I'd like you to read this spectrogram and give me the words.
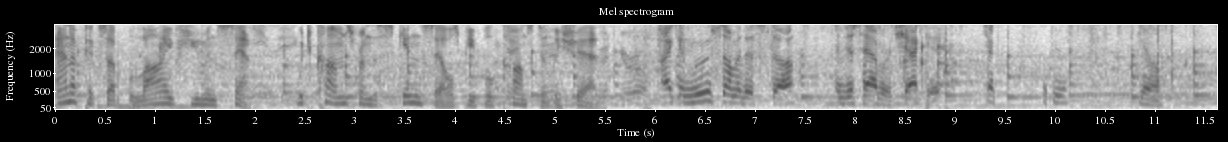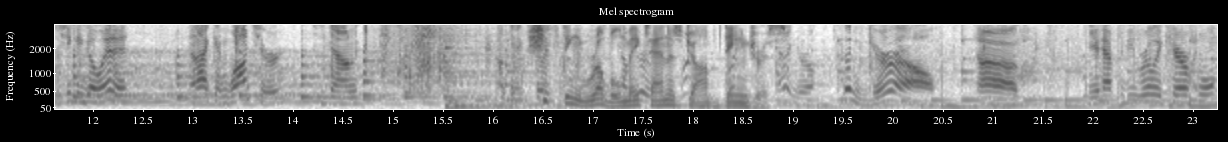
Ana picks up live human scent, which comes from the skin cells people constantly shed. I can move some of this stuff and just have her check it. Check, you know, she can go in it, and I can watch her. She's down. Okay. Good. Shifting rubble makes Ana's job dangerous. Good girl. Good girl. Uh, you have to be really careful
